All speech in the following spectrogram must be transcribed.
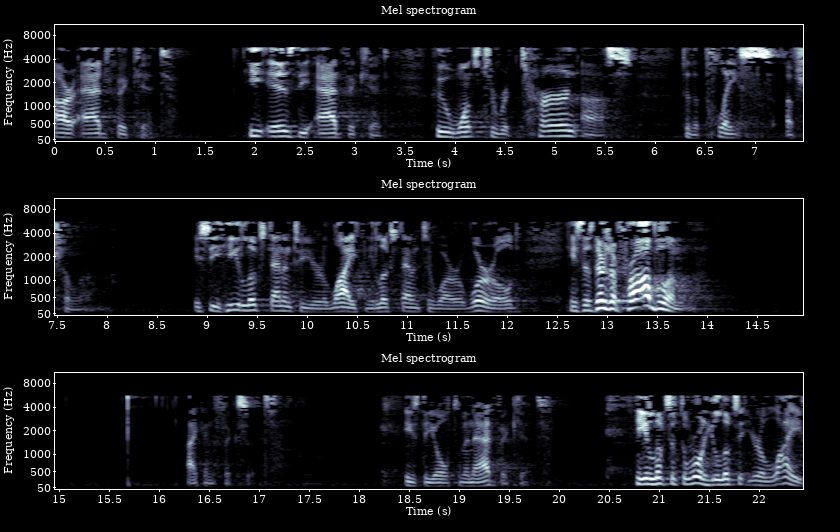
our advocate. He is the advocate who wants to return us to the place of shalom. You see, he looks down into your life and he looks down into our world. He says, There's a problem. I can fix it. He's the ultimate advocate. He looks at the world, he looks at your life.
